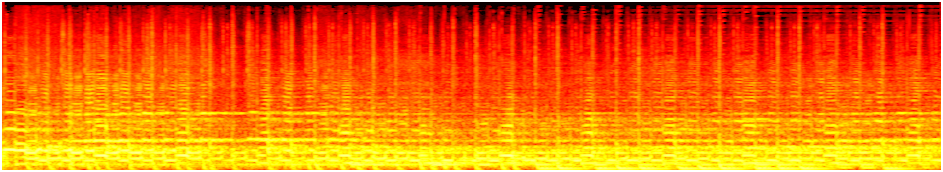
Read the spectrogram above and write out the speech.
Thank you.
